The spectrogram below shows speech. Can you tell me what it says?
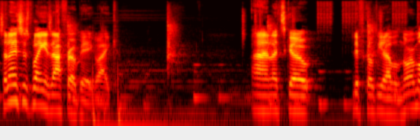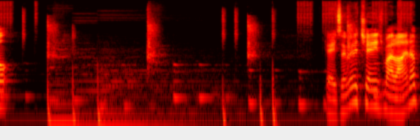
so let's just playing as Afro Pig, like. And let's go difficulty level normal. Okay, so I'm going to change my lineup.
